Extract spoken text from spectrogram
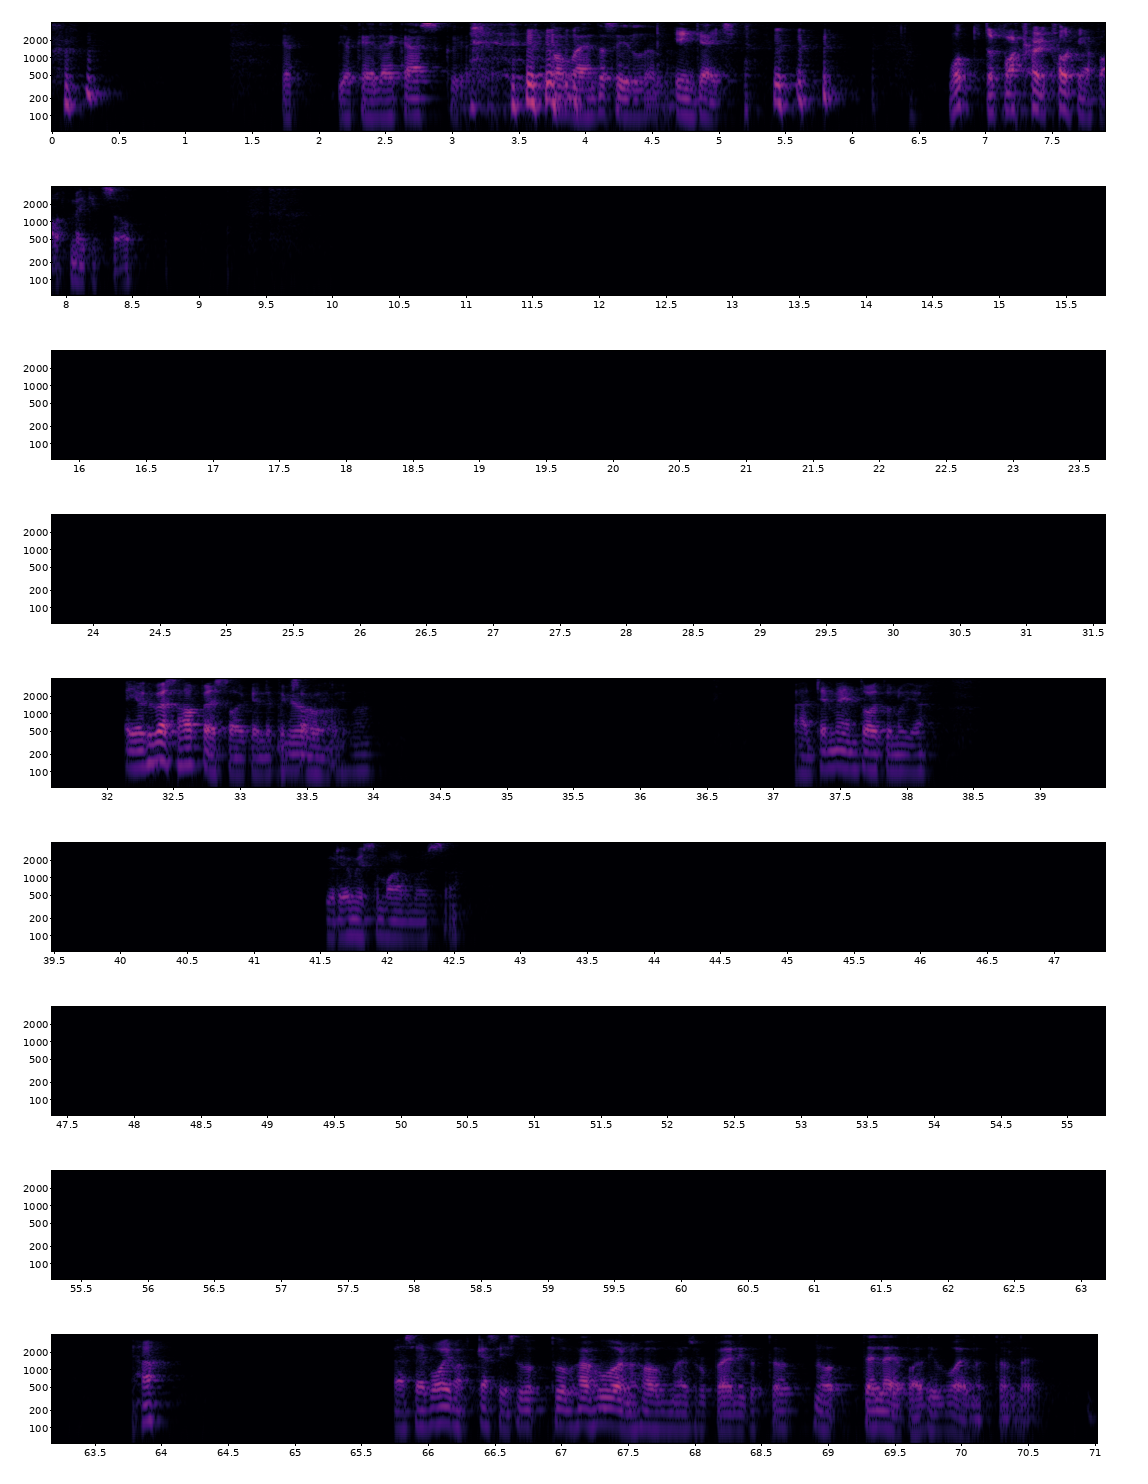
Jakelee käskyjä. Komento silloin. Engage. What the fuck are you talking about? Make it so. Ei ole hyvässä hapeessa oikein nyt, eikö Joo, Vähän dementoitunut ja pyörii omissa maailmoissaan. Pääsee voimat käsistä. Tuo, tuo on vähän huono homma, jos rupeaa niin tuo, no, telepaatin voimat tolleen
